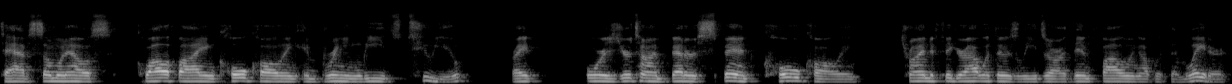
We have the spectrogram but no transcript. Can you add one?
to have someone else qualifying, cold calling, and bringing leads to you, right? Or is your time better spent cold calling trying to figure out what those leads are, then following up with them later.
